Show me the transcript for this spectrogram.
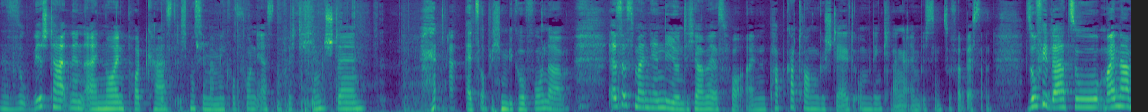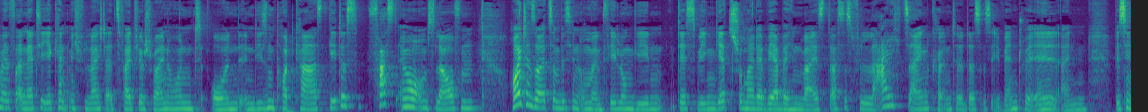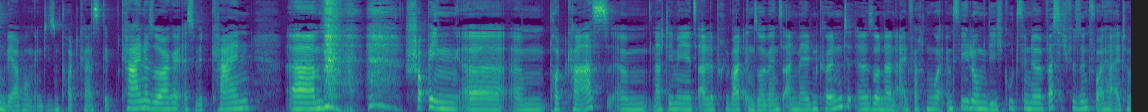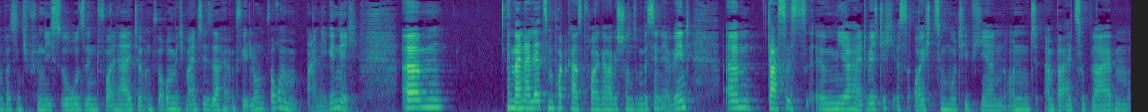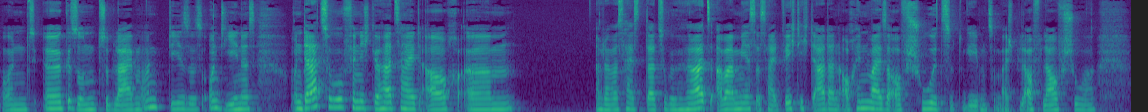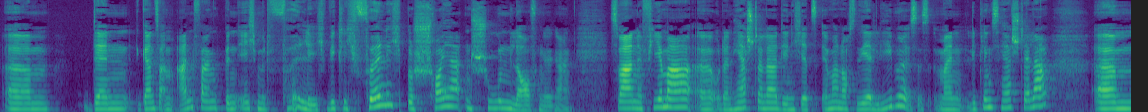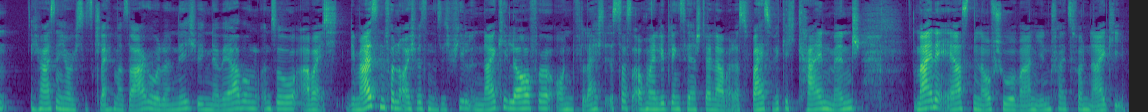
So, wir starten in einen neuen Podcast. Ich muss hier mein Mikrofon erst noch richtig hinstellen. Als ob ich ein Mikrofon habe. Es ist mein Handy und ich habe es vor einen Pappkarton gestellt, um den Klang ein bisschen zu verbessern. So viel dazu. Mein Name ist Annette. Ihr kennt mich vielleicht als Feittier-Schweinehund und in diesem Podcast geht es fast immer ums Laufen. Heute soll es ein bisschen um Empfehlungen gehen. Deswegen jetzt schon mal der Werbehinweis, dass es vielleicht sein könnte, dass es eventuell ein bisschen Werbung in diesem Podcast gibt. Keine Sorge, es wird kein ähm, Shopping-Podcast, äh, ähm, nachdem ihr jetzt alle Privatinsolvenz anmelden könnt, äh, sondern einfach nur Empfehlungen, die ich gut finde, was ich für sinnvoll halte und was ich für nicht so sinnvoll halte und warum ich manche Sachen empfehle und warum einige nicht. Ähm, in meiner letzten Podcast-Folge habe ich schon so ein bisschen erwähnt, ähm, dass es äh, mir halt wichtig ist, euch zu motivieren und am Ball zu bleiben und äh, gesund zu bleiben und dieses und jenes. Und dazu, finde ich, gehört es halt auch, ähm, oder was heißt dazu gehört, aber mir ist es halt wichtig, da dann auch Hinweise auf Schuhe zu geben, zum Beispiel auf Laufschuhe. Ähm, denn ganz am Anfang bin ich mit völlig, wirklich völlig bescheuerten Schuhen laufen gegangen. Es war eine Firma äh, oder ein Hersteller, den ich jetzt immer noch sehr liebe. Es ist mein Lieblingshersteller. Ähm, ich weiß nicht, ob ich es jetzt gleich mal sage oder nicht, wegen der Werbung und so, aber ich, die meisten von euch wissen, dass ich viel in Nike laufe und vielleicht ist das auch mein Lieblingshersteller, aber das weiß wirklich kein Mensch. Meine ersten Laufschuhe waren jedenfalls von Nike.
